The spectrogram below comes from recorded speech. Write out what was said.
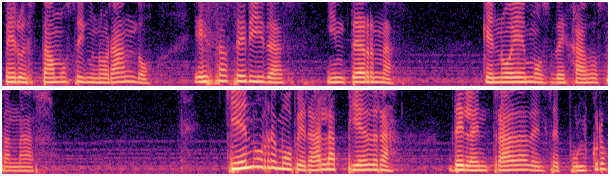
pero estamos ignorando esas heridas internas que no hemos dejado sanar. ¿Quién nos removerá la piedra de la entrada del sepulcro?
